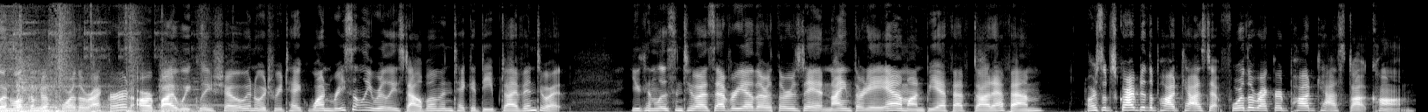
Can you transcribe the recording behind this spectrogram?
And welcome to For the Record, our bi weekly show in which we take one recently released album and take a deep dive into it. You can listen to us every other Thursday at 9:30 a.m. on BFF.fm or subscribe to the podcast at fortherecordpodcast.com.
